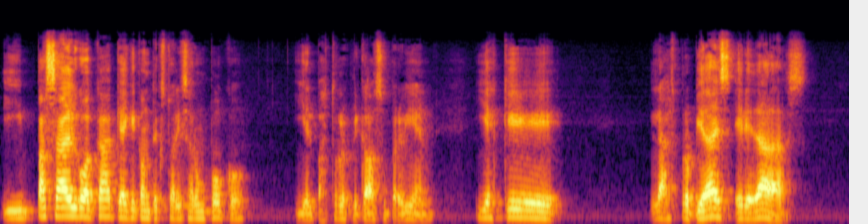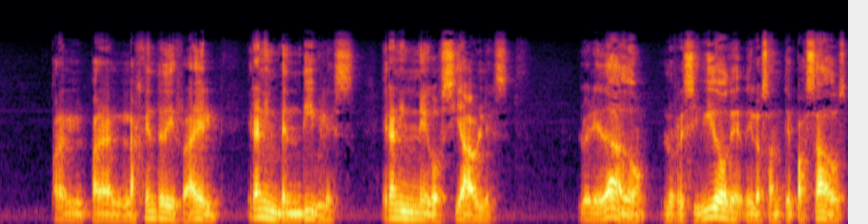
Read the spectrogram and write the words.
Y pasa algo acá que hay que contextualizar un poco, y el pastor lo explicaba súper bien, y es que las propiedades heredadas para, para, la gente de Israel eran invendibles, eran innegociables. Lo heredado, lo recibido de, de los antepasados,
